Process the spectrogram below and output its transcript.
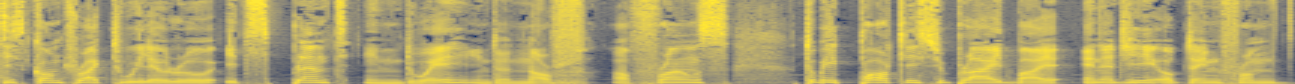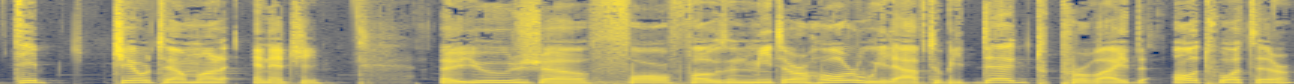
This contract will allow its plant in Douai, in the north of France, to be partly supplied by energy obtained from deep geothermal energy. A huge uh, 4,000 meter hole will have to be dug to provide hot water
